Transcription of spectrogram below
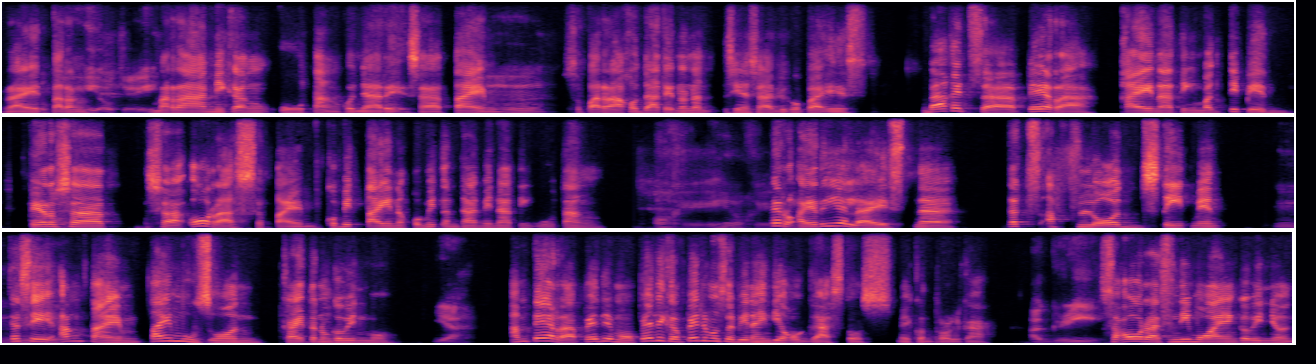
Right? Okay, Parang okay. marami kang utang, kunyari, sa time. Mm-mm. So para ako dati noon sinasabi ko pa is bakit sa pera kaya nating magtipid pero sa sa oras, sa time, commit tayo ng commit ang dami nating utang. Okay, okay. Pero I realized na that's a flawed statement Mm. kasi ang time, time moves on kahit anong gawin mo. Yeah, Ang pera, pwede mo, pwede ka, pwede mo sabihin na hindi ako gastos, may control ka. agree. Sa oras, hindi mo kayang gawin 'yon.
